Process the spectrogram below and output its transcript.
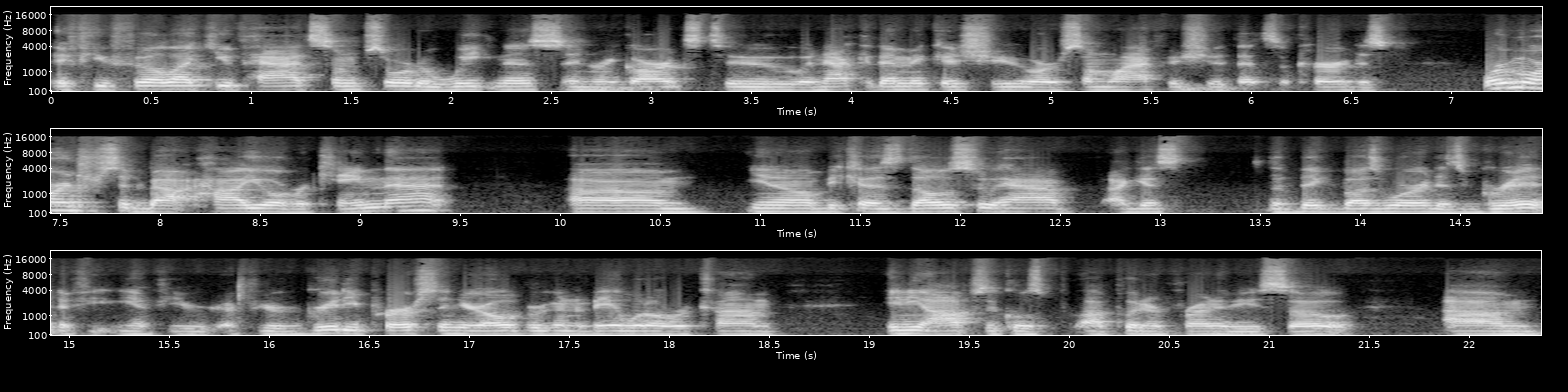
if you feel like you've had some sort of weakness in regards to an academic issue or some life issue that's occurred, is we're more interested about how you overcame that. Um, you know, because those who have, I guess, the big buzzword is grit. If you if you if you're a gritty person, you're over going to be able to overcome any obstacles uh, put in front of you. So, um,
